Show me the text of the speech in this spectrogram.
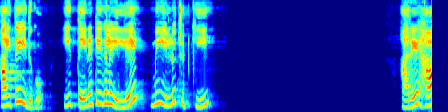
అయితే ఇదిగో ఈ తేనెటీగల ఇల్లే మీ ఇల్లు చుట్కీ. అరే హా!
